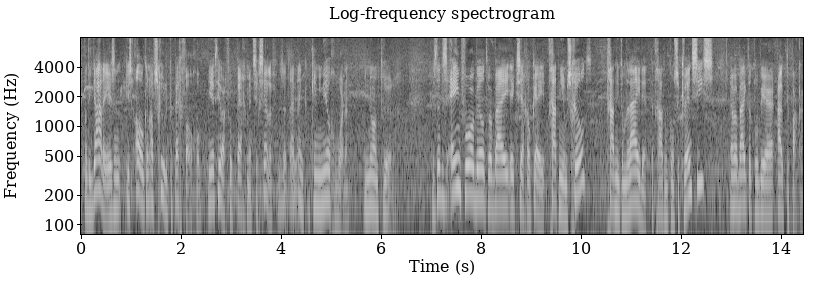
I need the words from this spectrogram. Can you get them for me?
Want die dader is, een, is ook een afschuwelijke pechvogel. Die heeft heel erg veel pech met zichzelf. Dus uiteindelijk crimineel geworden. Enorm treurig. Dus dat is één voorbeeld waarbij ik zeg: oké, het gaat niet om schuld, het gaat niet om lijden, het gaat om consequenties. En waarbij ik dat probeer uit te pakken.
